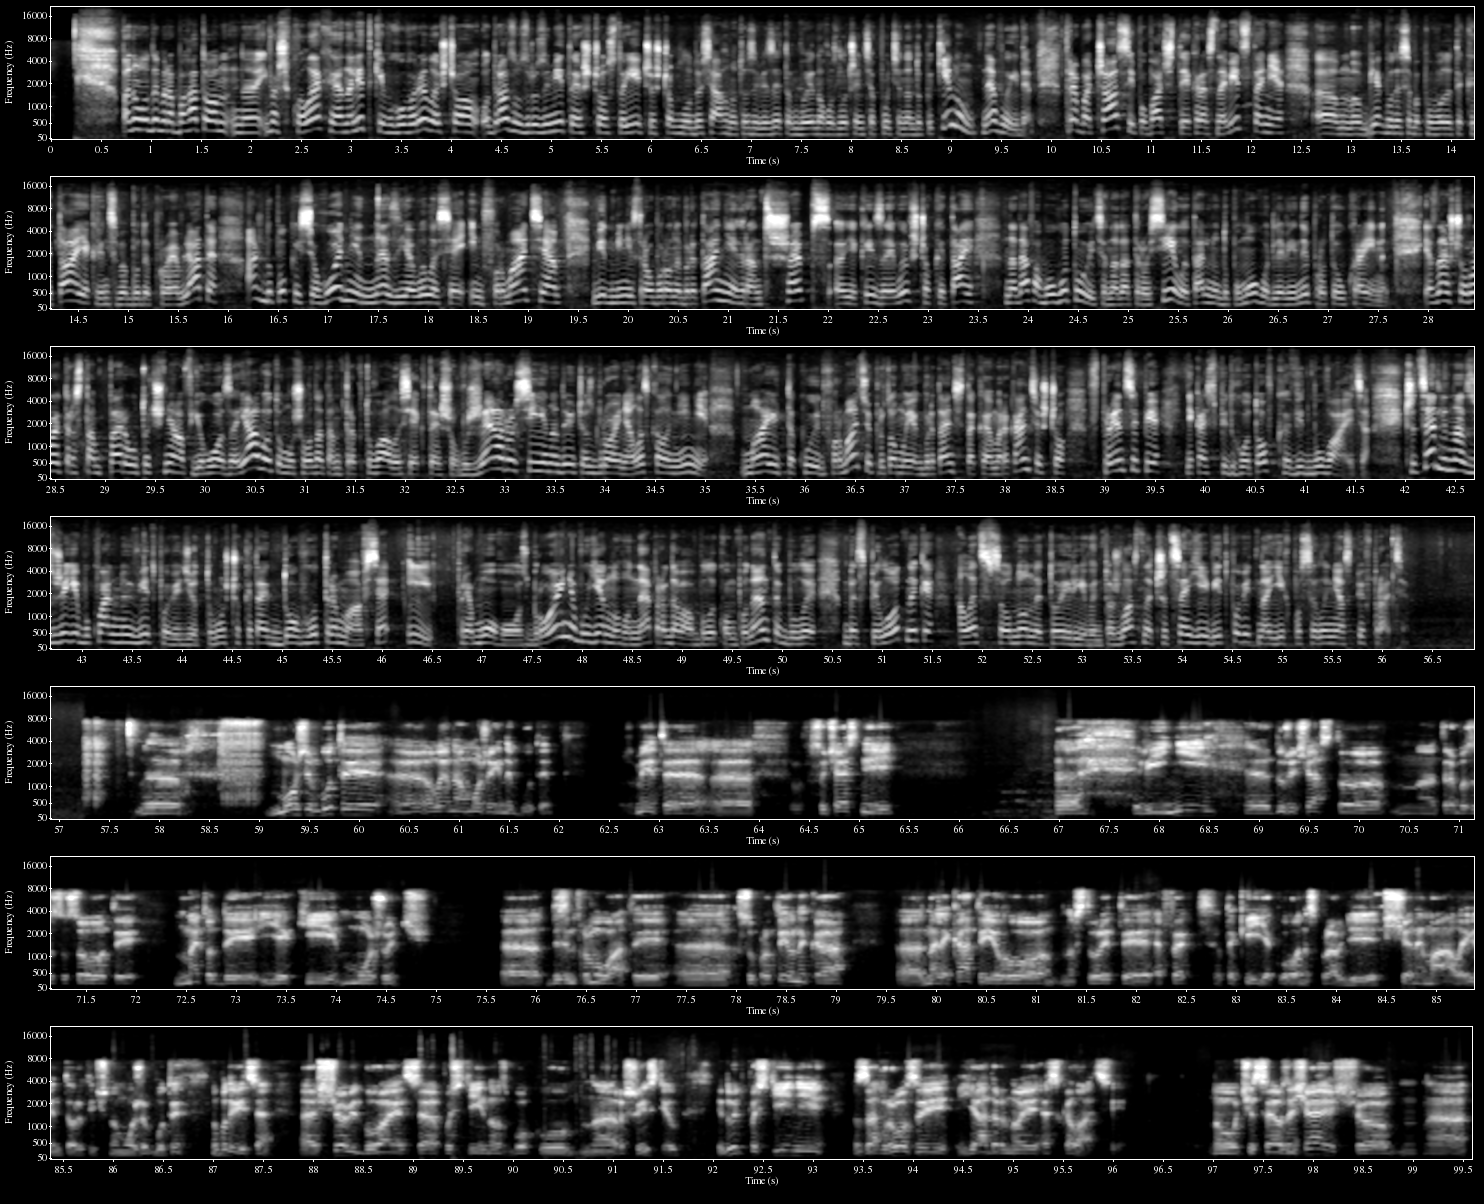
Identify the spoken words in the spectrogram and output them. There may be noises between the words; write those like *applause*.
Пане Володимире, багато е, і ваші колеги, і аналітиків говорили, що одразу зрозуміти, що стоїть чи що було досягнуто за візитом воєнного злочинця Путіна до Пекіну, не вийде. Треба час і побачити якраз на відстані, ем, як буде себе поводити Китай, як він себе буде проявляти. Аж допоки сьогодні не з'явилася інформація від міністра оборони Британії Грант Шепс, е, який заявив, що Китай надав або готується надати Росії летальну допомогу для війни проти України. Я знаю, що Reuters там переуточняв його заяву, тому що вона там трактувалася як те, що вже Росії надають озброєння, але сказали ні, ні, мають таку інформацію, при тому як британці, так і американці, що в принципі якась підготовка відбувається. Чи це для нас вже є буквальною відповіддю, тому що Китай довго тримався і прямого озброєння воєнного не продавав. Були компоненти, були безпілотники, але це все одно не той рівень. Тож, власне, чи це є відповідь на їх посилення співпраці? Може бути, е, Олена, а може і не бути. Розумієте, е, в сучасній е, війні дуже часто треба застосовувати методи, які можуть дезінформувати супротивника, налякати його, створити ефект такий, якого насправді ще нема, але він теоретично може бути. Ну, подивіться, е, що відбувається постійно з боку м, рашистів. Ідуть постійні загрози ядерної ескалації. Ну чи це означає, що е,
